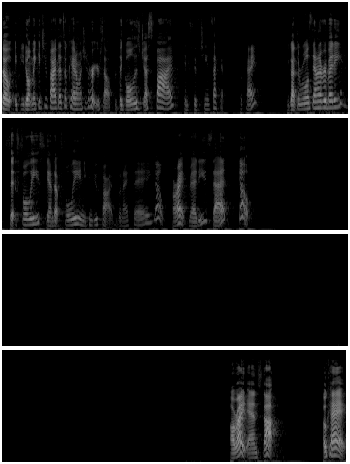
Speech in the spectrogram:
So if you don't make it to five, that's okay. I don't want you to hurt yourself. But the goal is just five in 15 seconds. Okay? You got the rules down, everybody? Sit fully, stand up fully, and you can do five when I say go. All right, ready, set, go. All right, and stop. Okay.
